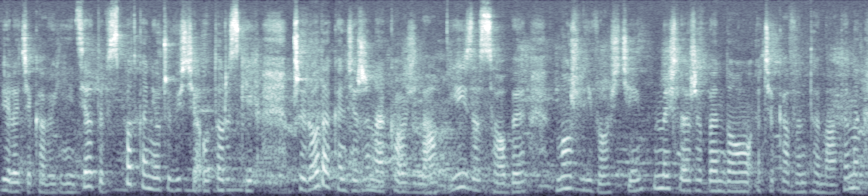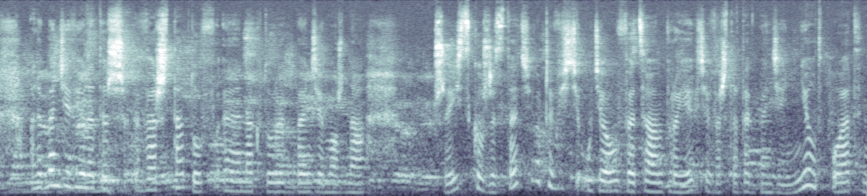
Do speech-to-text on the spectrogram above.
Wiele ciekawych inicjatyw, spotkań oczywiście autorskich. Przyroda Kędzierzyna Koźla, jej zasoby, możliwości myślę, że będą ciekawym tematem, ale będzie wiele też warsztatów, e, na których będzie można przyjść, skorzystać. Oczywiście udział w całym projekcie, w warsztatach będzie nieodpłatny.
